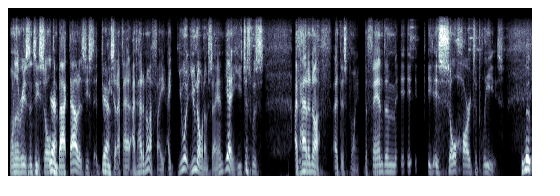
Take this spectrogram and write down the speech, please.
One of the reasons he mm, sold Yeah. and backed out is he said, dude, Yeah. he said, I've had I've had enough. I, I you you know what I'm saying? Yeah, he just was. I've had enough at this point. The fandom i- i- i- is so hard to please. Look,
